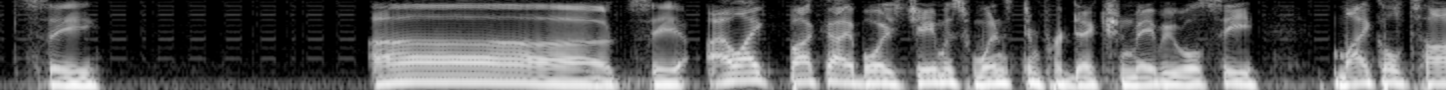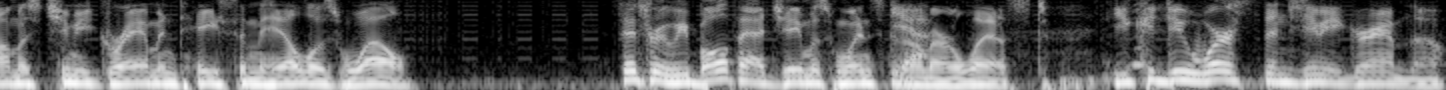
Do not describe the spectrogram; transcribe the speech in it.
let's see. Uh, let's see. I like Buckeye Boy's Jameis Winston prediction. Maybe we'll see Michael Thomas, Jimmy Graham, and Taysom Hill as well. Interesting. We both had Jameis Winston yeah. on our list. You could do worse than Jimmy Graham, though,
